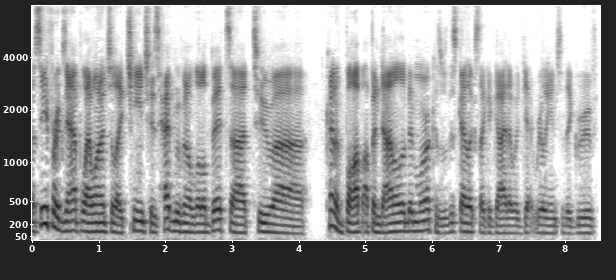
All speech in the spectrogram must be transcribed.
Now, see, for example, I wanted to like change his head movement a little bit to kind of bob up and down a little bit more because this guy looks like a guy that would get really into the groove.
